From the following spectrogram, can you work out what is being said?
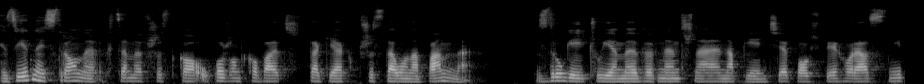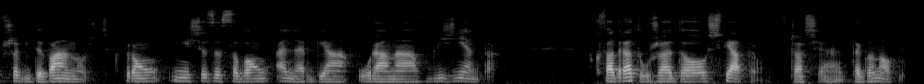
z jednej strony chcemy wszystko uporządkować tak, jak przystało na pannę, z drugiej czujemy wewnętrzne napięcie, pośpiech oraz nieprzewidywalność, którą niesie ze sobą energia Urana w bliźniętach, w kwadraturze do świateł w czasie tego nowiu.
